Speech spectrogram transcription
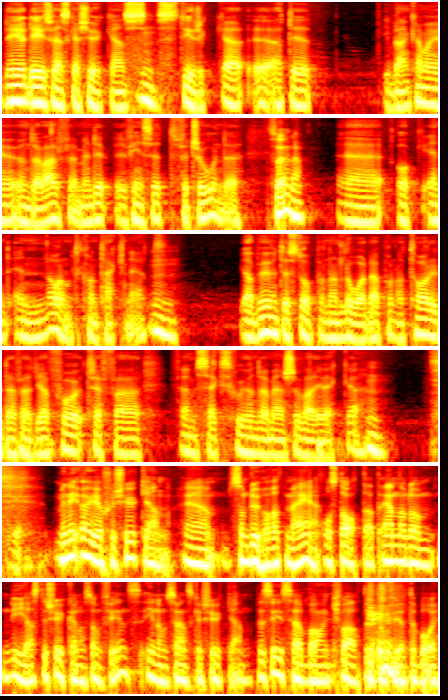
det, är, det är ju Svenska kyrkans Mm. styrka. eh, Att det, ibland kan man ju undra varför. Men det, det finns ett förtroende. Så är det. eh, Och ett enormt kontaktnät. Mm. Jag behöver inte stå på någon låda på något torg därför att jag får träffa 5, 6, 700 människor varje vecka. Mm. Men i Öjersjökyrkan, eh, som du har varit med och startat, en av de nyaste kyrkorna som finns inom Svenska kyrkan, precis här bara en kvart utanför Göteborg,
